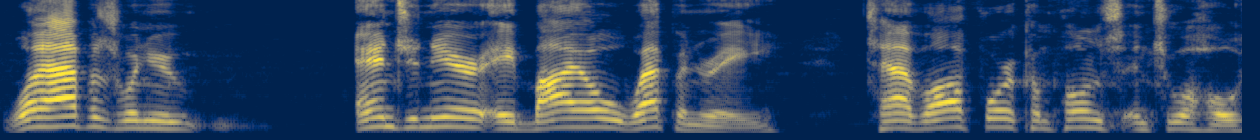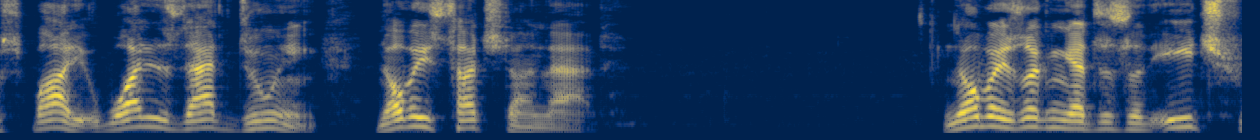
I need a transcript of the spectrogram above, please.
What happens when you engineer a bioweaponry to have all four components into a host body? What is that doing? Nobody's touched on that. Nobody's looking at this at each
